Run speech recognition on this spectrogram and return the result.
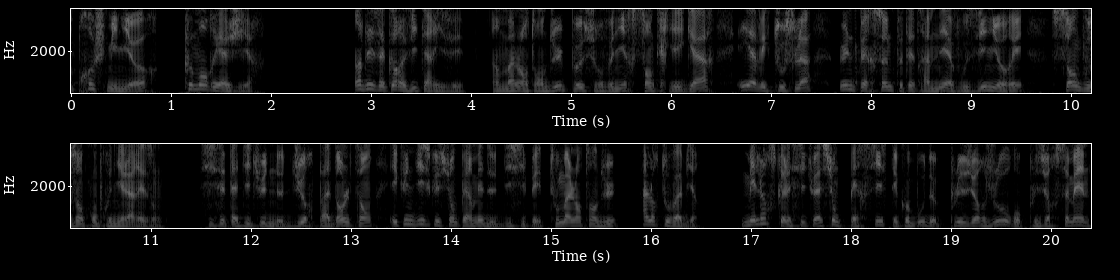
proche m'ignore, comment réagir? Un désaccord est vite arrivé. Un malentendu peut survenir sans crier gare, et avec tout cela, une personne peut être amenée à vous ignorer sans que vous en compreniez la raison. Si cette attitude ne dure pas dans le temps et qu'une discussion permet de dissiper tout malentendu, alors tout va bien. Mais lorsque la situation persiste et qu'au bout de plusieurs jours ou plusieurs semaines,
